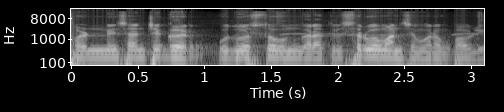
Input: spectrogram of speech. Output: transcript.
फडणवीसांचे घर उद्ध्वस्त होऊन घरातील सर्व माणसे मरण पावली.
